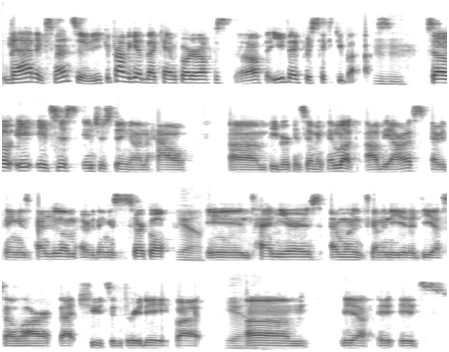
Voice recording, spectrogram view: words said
that expensive. You could probably get that camcorder off of, off of eBay for sixty bucks. hmm So it, it's just interesting on how um, people are consuming. And look, I'll be honest, everything is a pendulum, everything is a circle yeah, in 10 years everyone's going to need a dslr that shoots in 3d but yeah. um yeah it, it's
